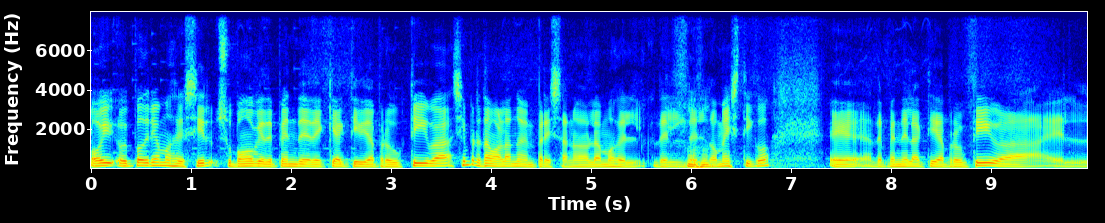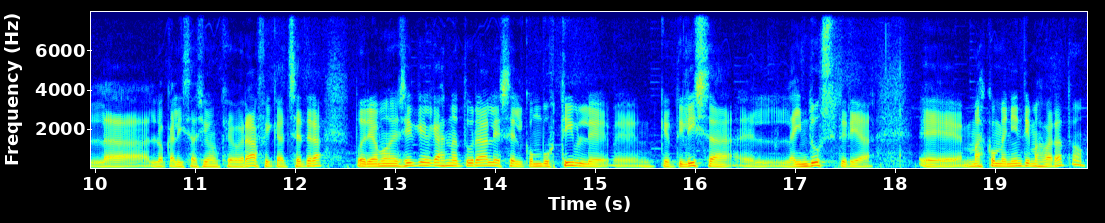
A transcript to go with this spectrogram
hoy, hoy podríamos decir, supongo que depende de qué actividad productiva, siempre estamos hablando de empresa, no hablamos del, doméstico, eh, depende de la actividad productiva, la localización geográfica, etcétera. Podríamos decir que el gas natural es el combustible eh, que utiliza la industria más conveniente y más barato.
